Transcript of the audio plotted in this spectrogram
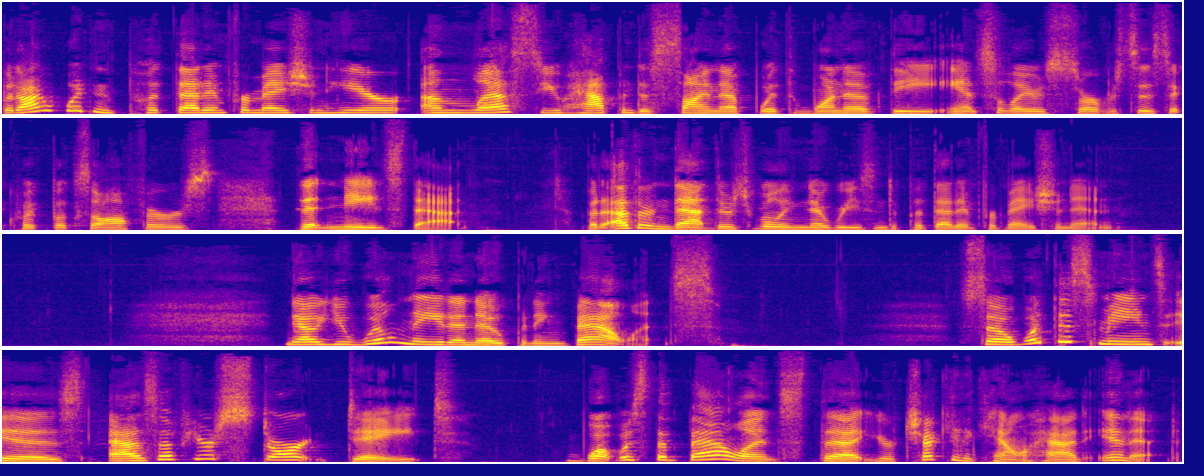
but I wouldn't put that information here unless you happen to sign up with one of the ancillary services that QuickBooks offers that needs that. But other than that, there's really no reason to put that information in. Now you will need an opening balance. So what this means is as of your start date, what was the balance that your checking account had in it?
